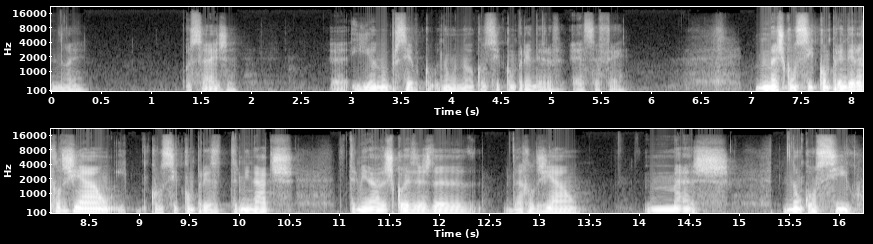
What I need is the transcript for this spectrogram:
Não é? Ou seja, eh, e eu não percebo, não, não consigo compreender essa fé. Mas consigo compreender a religião e consigo compreender determinados determinadas coisas da, da religião, mas não consigo.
